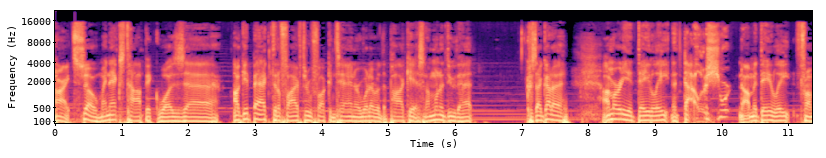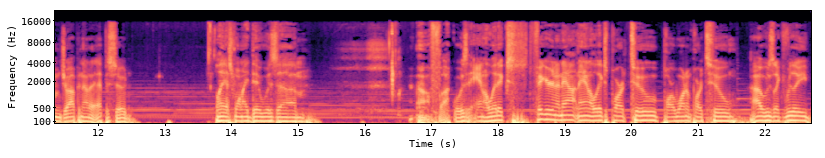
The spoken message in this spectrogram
Alright, so my next topic was, uh, I'll get back to the five through fucking ten or whatever the podcast, and I'm gonna do that because I gotta. I'm already a day late and a dollar short. No, I'm a day late from dropping out an episode. Last one I did was um. Oh fuck! What was it? Analytics, figuring it out in analytics part two, part one and part two. I was like really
